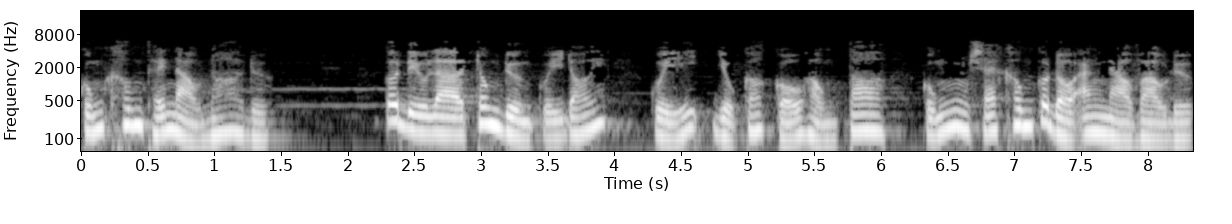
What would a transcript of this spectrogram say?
cũng không thể nào no được. Có điều là trong đường quỷ đói, quỷ dù có cổ họng to cũng sẽ không có đồ ăn nào vào được,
